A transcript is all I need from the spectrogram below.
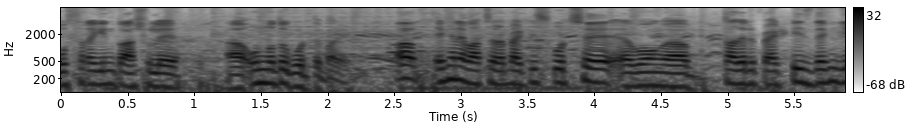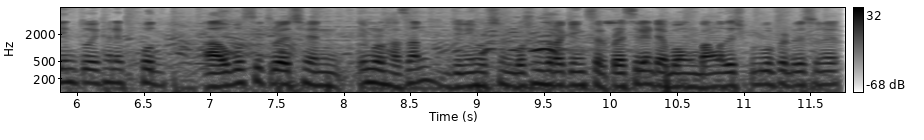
অবস্থাটা কিন্তু আসলে উন্নত করতে পারে। এখানে বাচ্চারা প্র্যাকটিস করছে এবং তাদের প্র্যাকটিস দেখে কিন্তু এখানে খোদ উপস্থিত রয়েছেন ইমরুল হাসান, যিনি হচ্ছেন বসুন্ধরা কিংসের প্রেসিডেন্ট এবং বাংলাদেশ ফুটবল ফেডারেশনের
